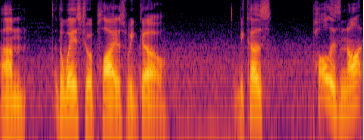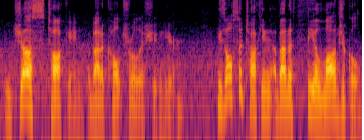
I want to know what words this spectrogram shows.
um, the ways to apply as we go, because Paul is not just talking about a cultural issue here, he's also talking about a theological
